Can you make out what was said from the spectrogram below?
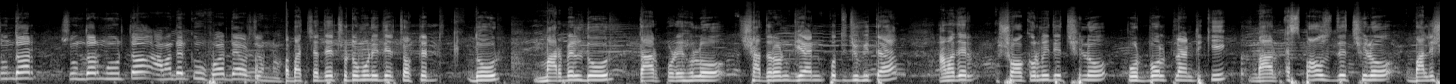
সুন্দর সুন্দর মুহূর্ত আমাদেরকে উপহার দেওয়ার জন্য। বাচ্চাদের ছোটমণিদের চকলেট দৌড় মার্বেল দৌড় তারপরে হলো সাধারণ জ্ঞান প্রতিযোগিতা। আমাদের সহকর্মীদের ছিল ফুটবল প্ল্যান্টিকি আর স্পাউসদের ছিল বালিশ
